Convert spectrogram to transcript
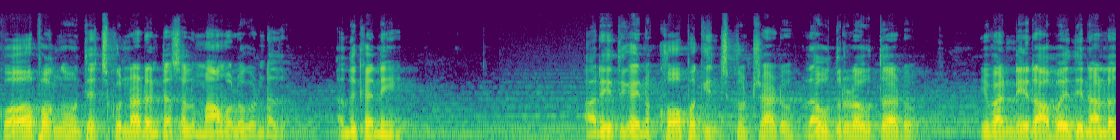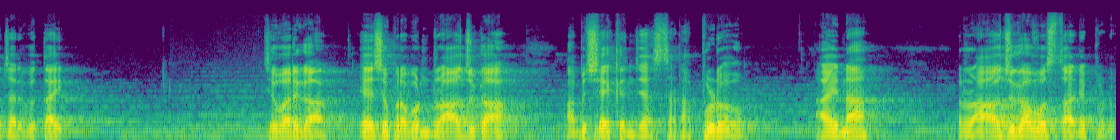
కోపం తెచ్చుకున్నాడంటే అసలు మామూలుగా ఉండదు. అందుకని ఆ రీతిగా ఆయన కోపగించుకుంటాడు రౌద్రుడవుతాడు. ఇవన్నీ రాబోయే దినాల్లో జరుగుతాయి. చివరిగా యేసుప్రభుని రాజుగా అభిషేకం చేస్తాడు. అప్పుడు ఆయన రాజుగా వస్తాడు ఇప్పుడు.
